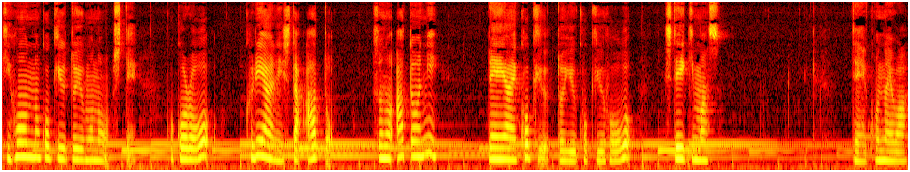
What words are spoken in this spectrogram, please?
基本の呼吸というものをして心をクリアにした後。その後に恋愛呼吸という呼吸法をしていきます。でこれは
